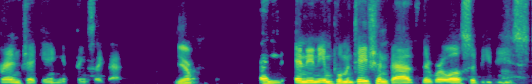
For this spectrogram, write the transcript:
brand checking and things like that. Yep. And and in implementation paths, there will also be these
